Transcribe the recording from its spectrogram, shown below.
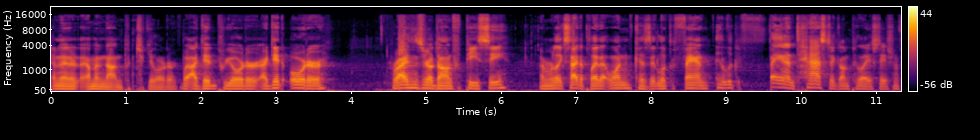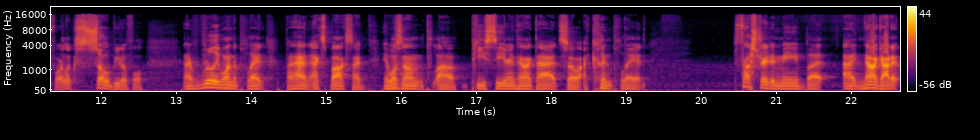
And then I'm in not in particular order, but I did pre-order. I did order Horizon Zero Dawn for PC. I'm really excited to play that one because it looked fan it looked fantastic on PlayStation 4. It looks so beautiful, I really wanted to play it, but I had an Xbox. I it wasn't on uh, PC or anything like that, so I couldn't play it. Frustrated me, but I now I got it.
